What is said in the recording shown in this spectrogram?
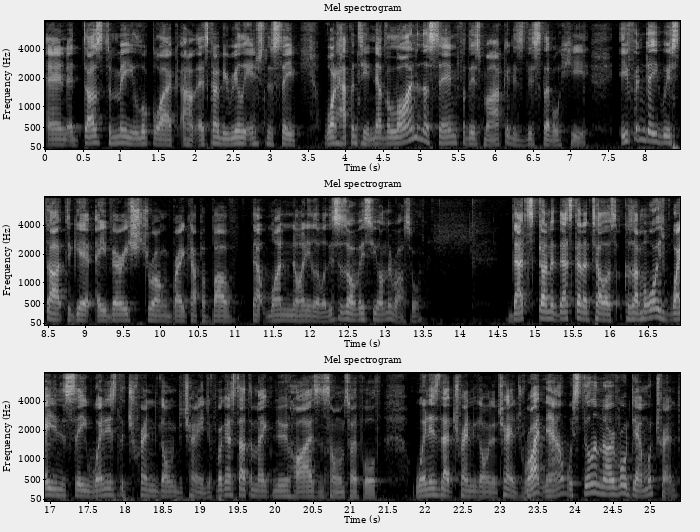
And it does to me look like uh, it's going to be really interesting to see what happens here. Now the line in the sand for this market is this level here. If indeed we start to get a very strong breakup above that 190 level, this is obviously on the Russell that's gonna that's gonna tell us because I'm always waiting to see when is the trend going to change. If we're gonna start to make new highs and so on and so forth, when is that trend going to change? Right now, we're still in an overall downward trend.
